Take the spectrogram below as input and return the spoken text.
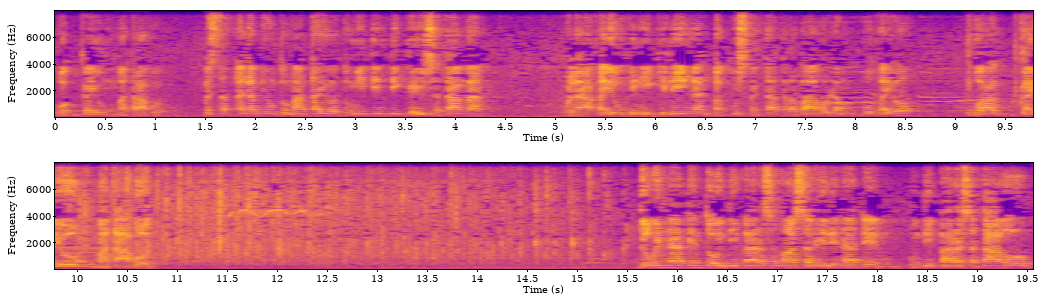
huwag kayong matakot. Basta't alam yung tumatayo, tumitindig kayo sa tama, wala kayong kinikilingan, bagkus nagtatrabaho lang po kayo, huwag kayong matakot. Gawin natin to hindi para sa mga sarili natin, kundi para sa tao,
